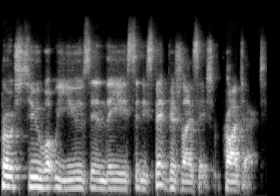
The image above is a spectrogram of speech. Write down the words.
approach to what we use in the Sidney Spit visualization project.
